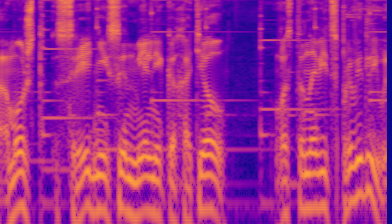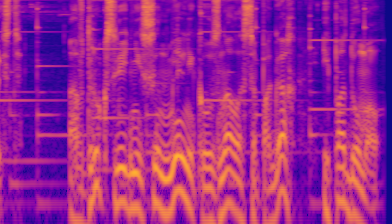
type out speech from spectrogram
А может, средний сын Мельника хотел восстановить справедливость? А вдруг средний сын Мельника узнал о сапогах и подумал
